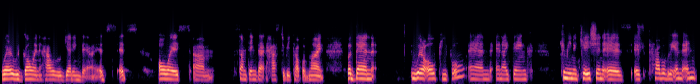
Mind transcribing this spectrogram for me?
Where are we going? How are we getting there? It's it's always um, something that has to be top of mind. But then we're all people, and and I think communication is is probably and and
